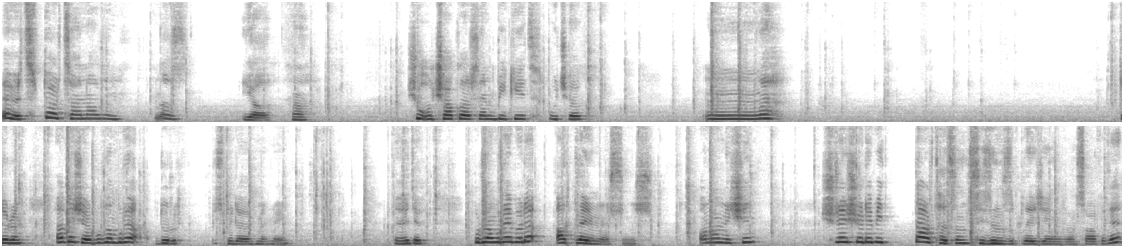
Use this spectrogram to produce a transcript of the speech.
Evet 4 tane alın. Nasıl? Ya. Ha. Şu uçaklar sen bir git uçak. Hmm. Durun. Arkadaşlar buradan buraya durun. Bismillahirrahmanirrahim. Evet. Buradan buraya böyle atlayamıyorsunuz. Onun için şuraya şöyle bir dart atın sizin zıplayacağınız mesafede.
